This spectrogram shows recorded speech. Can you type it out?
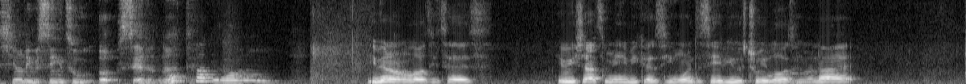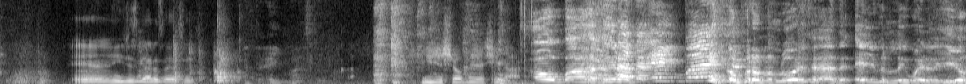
She don't even seem too upset or nothing. what the fuck is going on? You been on a loyalty test. He reached out to me because he wanted to see if you was truly loyal to him or not. And he just got his ass answer. You just showed me that you're not. Oh my, then After after eight, months, you gonna put on the Lord and after eight, you could at least wait a year.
